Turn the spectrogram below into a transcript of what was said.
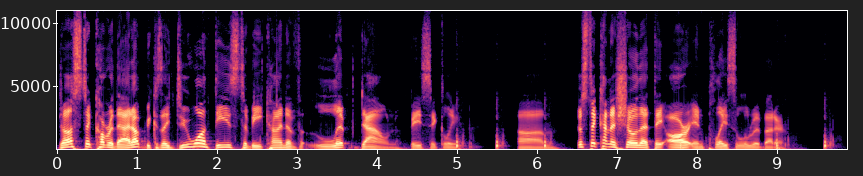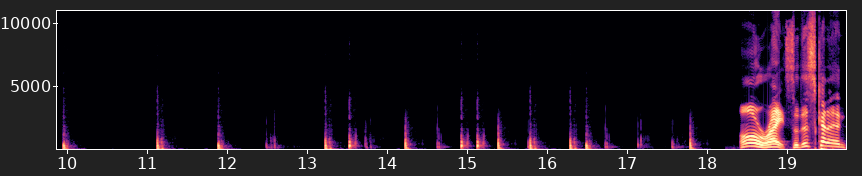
just to cover that up, because I do want these to be kind of lip down, basically. Um, just to kind of show that they are in place a little bit better. All right, so this is kind of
